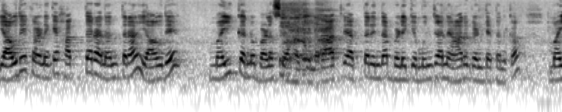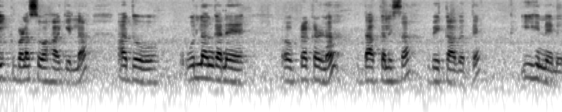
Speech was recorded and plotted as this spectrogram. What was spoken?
ಯಾವುದೇ ಕಾರಣಕ್ಕೆ ಹತ್ತರ ನಂತರ ಯಾವುದೇ ಮೈಕನ್ನು ಬಳಸುವ ಹಾಗಿಲ್ಲ. ರಾತ್ರಿ ಹತ್ತರಿಂದ ಬೆಳಗ್ಗೆ ಮುಂಜಾನೆ ಆರು ಗಂಟೆ ತನಕ ಮೈಕ್ ಬಳಸುವ ಹಾಗಿಲ್ಲ. ಅದು ಉಲ್ಲಂಘನೆ ಪ್ರಕರಣ ದಾಖಲಿಸಬೇಕಾಗತ್ತೆ ಈ ಹಿನ್ನೆಲೆ.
